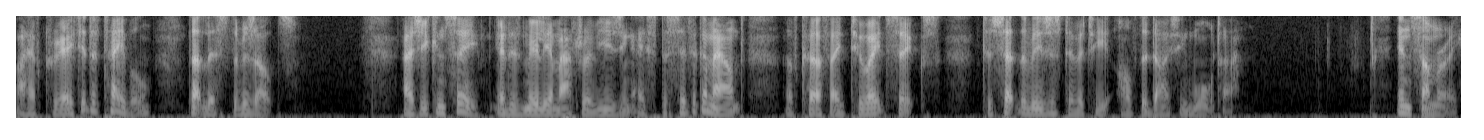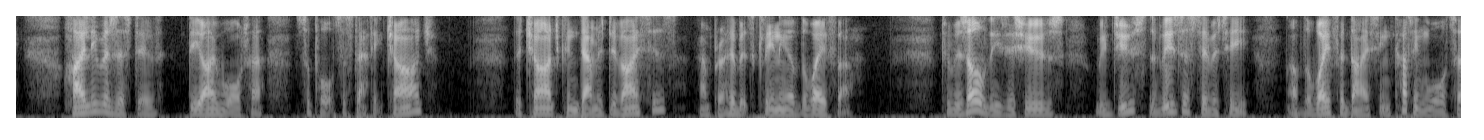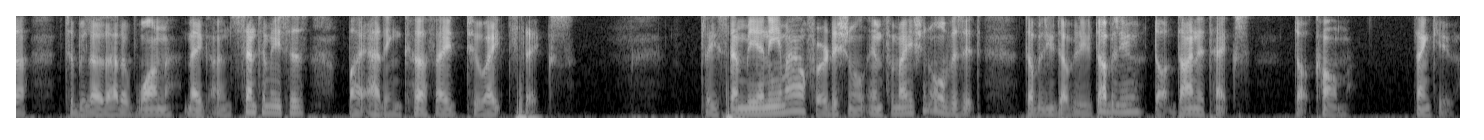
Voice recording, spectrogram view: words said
I have created a table that lists the results. As you can see, it is merely a matter of using a specific amount of KerfAid 286 to set the resistivity of the dicing water. In summary, highly resistive DI water supports a static charge, the charge can damage devices and prohibits cleaning of the wafer. To resolve these issues, reduce the resistivity of the wafer dicing cutting water to below that of 1 megohm centimeters by adding KerfAid 286. Please send me an email for additional information or visit www.dynatex.com. Thank you.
